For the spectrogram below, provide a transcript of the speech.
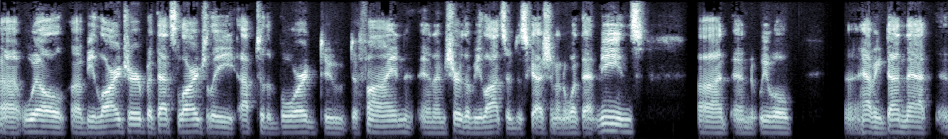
uh, will uh, be larger, but that's largely up to the board to define. And I'm sure there'll be lots of discussion on what that means. Uh, and we will, uh, having done that, uh,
